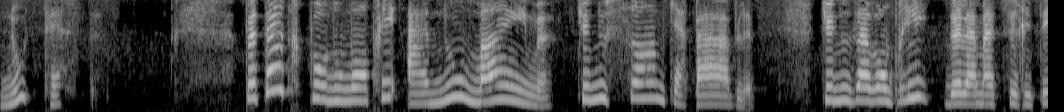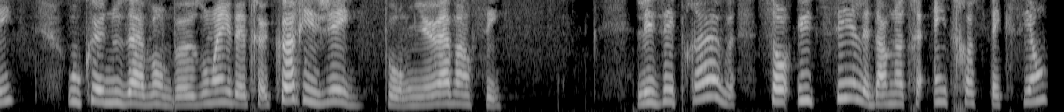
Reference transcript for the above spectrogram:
nous teste? Peut-être pour nous montrer à nous-mêmes que nous sommes capables, que nous avons pris de la maturité ou que nous avons besoin d'être corrigés pour mieux avancer. Les épreuves sont utiles dans notre introspection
